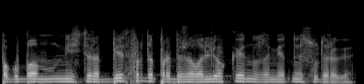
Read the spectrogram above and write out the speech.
По губам мистера Бетфорда пробежала легкая, но заметная судорога.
